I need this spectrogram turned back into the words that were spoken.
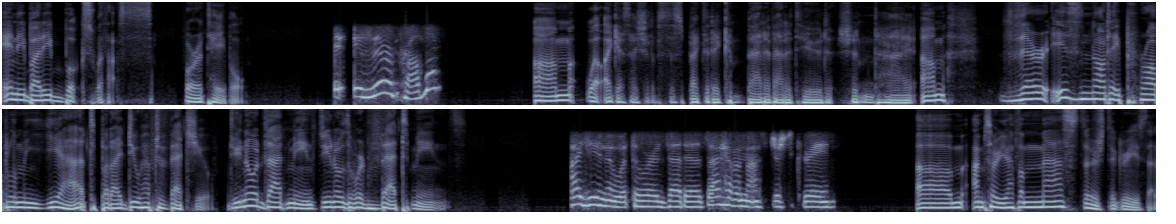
anybody books with us for a table. Is there a problem? Um, well, I guess I should have suspected a combative attitude, shouldn't I? Um, there is not a problem yet, but I do have to vet you. Do you know what that means? Do you know what the word vet means? I do know what the word vet is. I have a master's degree. Um, I'm sorry, you have a master's degree, is that?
